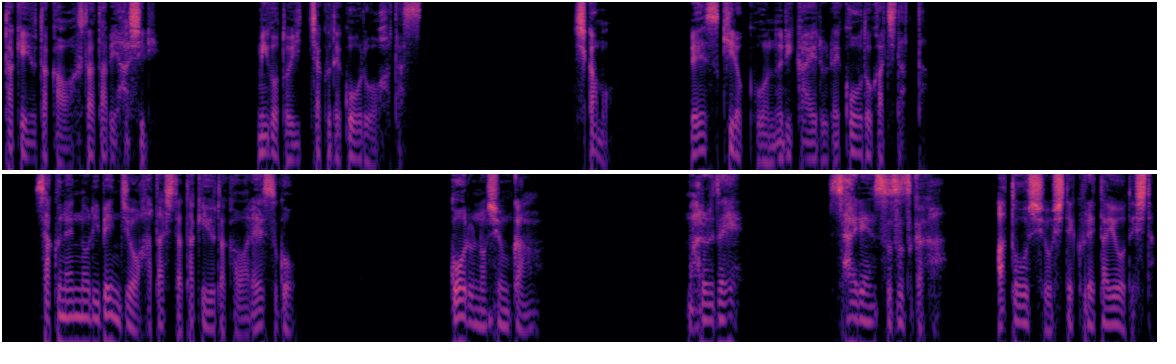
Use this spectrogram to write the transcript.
武豊は再び走り見事一着でゴールを果たす。しかもレース記録を塗り替えるレコード勝ちだった。昨年のリベンジを果たした武豊はレース後ゴールの瞬間まるでサイレンス鈴鹿が後押しをしてくれたようでした。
